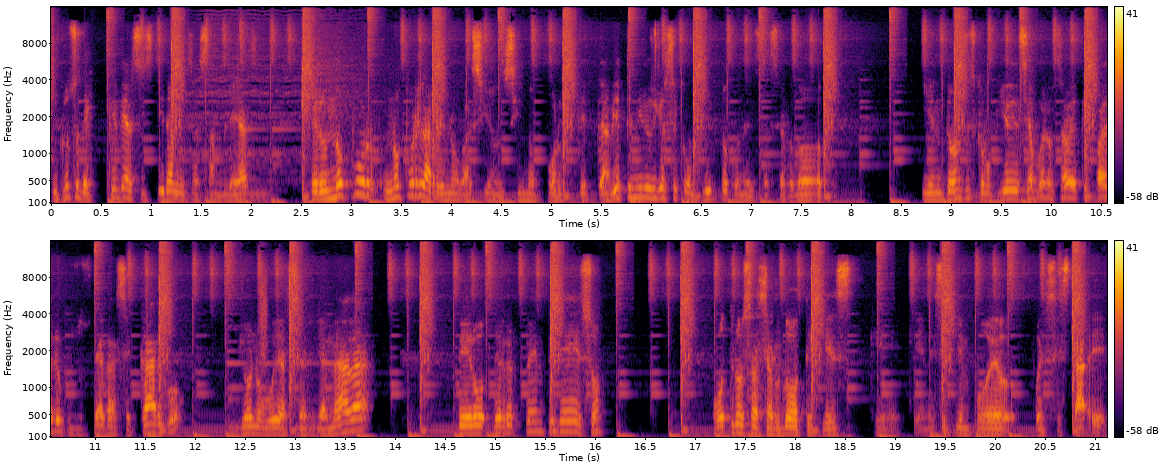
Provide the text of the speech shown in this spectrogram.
incluso dejé de asistir a mis asambleas, pero no por, no por la renovación, sino porque había tenido yo ese conflicto con el sacerdote. Y entonces como que yo decía, bueno, ¿sabe qué padre? Pues usted hágase cargo, yo no voy a hacer ya nada, pero de repente de eso, otro sacerdote que es que, en ese tiempo pues está, eh,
